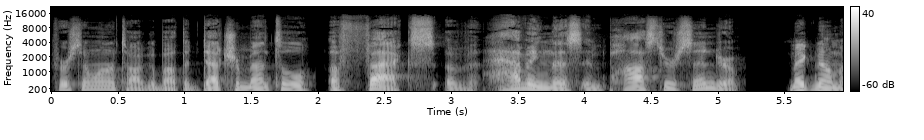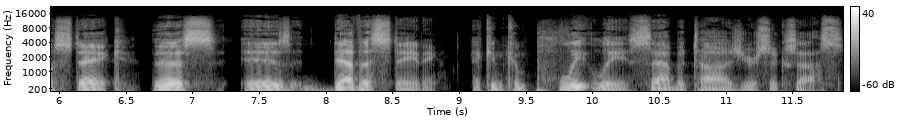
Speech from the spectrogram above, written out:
first, I want to talk about the detrimental effects of having this imposter syndrome. Make no mistake, this is devastating. It can completely sabotage your success.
